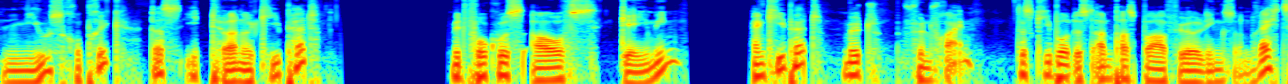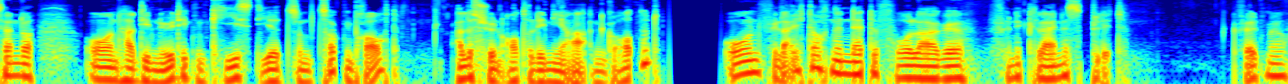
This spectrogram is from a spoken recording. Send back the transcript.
News-Rubrik das Eternal Keypad mit Fokus aufs Gaming. Ein Keypad mit fünf Reihen. Das Keyboard ist anpassbar für Links- und Rechtshänder und hat die nötigen Keys, die ihr zum Zocken braucht. Alles schön ortholinear angeordnet. Und vielleicht auch eine nette Vorlage für eine kleine Split. Gefällt mir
